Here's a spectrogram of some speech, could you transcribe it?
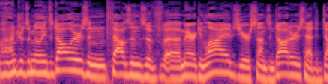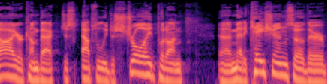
hundreds of millions of dollars and thousands of uh, American lives. Your sons and daughters had to die or come back just absolutely destroyed, put on uh, medication, so they're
